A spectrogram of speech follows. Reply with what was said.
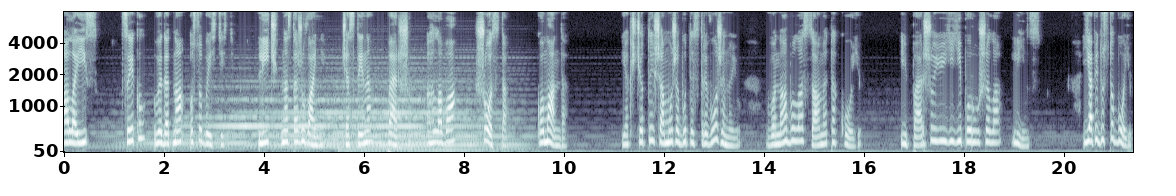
Алаїс. Цикл Видатна особистість. Ліч на стажуванні. Частина перша. Глава шоста. Команда. Якщо тиша може бути стривоженою, вона була саме такою. І першою її порушила Лінс. Я піду з тобою.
